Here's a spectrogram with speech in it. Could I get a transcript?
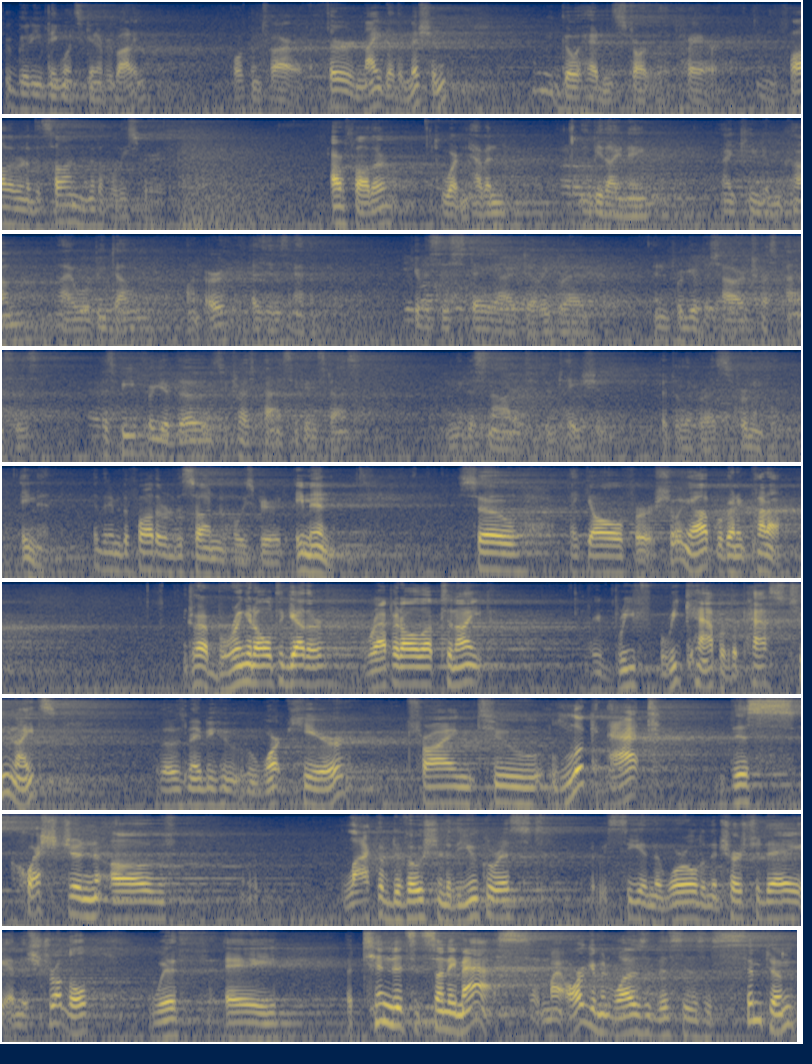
So, good evening once again, everybody. Welcome to our third night of the mission. Me go ahead and start with a prayer. In the Father, and of the Son, and of the Holy Spirit. Our Father, who art in heaven, hallowed be thy name. Thy kingdom come, thy will be done, on earth as it is in heaven. Give us this day our daily bread, and forgive us our trespasses, as we forgive those who trespass against us lead us not into temptation, but deliver us from evil. Amen. In the name of the Father, and of the Son, and the Holy Spirit. Amen. So, thank you all for showing up. We're going to kind of try to bring it all together, wrap it all up tonight. A very brief recap of the past two nights. For those maybe who, who weren't here, trying to look at this question of lack of devotion to the Eucharist that we see in the world and the church today, and the struggle with a attendance at Sunday Mass. And my argument was that this is a symptom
